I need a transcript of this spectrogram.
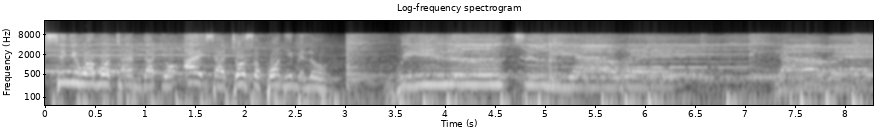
Sing it one more time that your eyes are just upon him alone. We look to Yahweh Yahweh.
